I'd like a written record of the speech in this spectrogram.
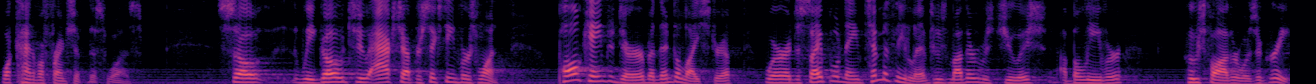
what kind of a friendship this was. So we go to Acts chapter 16, verse 1. Paul came to Derbe and then to Lystra, where a disciple named Timothy lived, whose mother was Jewish, a believer, whose father was a Greek.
